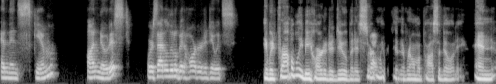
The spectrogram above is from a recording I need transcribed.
and then skim unnoticed? Or is that a little bit harder to do? It's it would probably be harder to do, but it's certainly right. within the realm of possibility. And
